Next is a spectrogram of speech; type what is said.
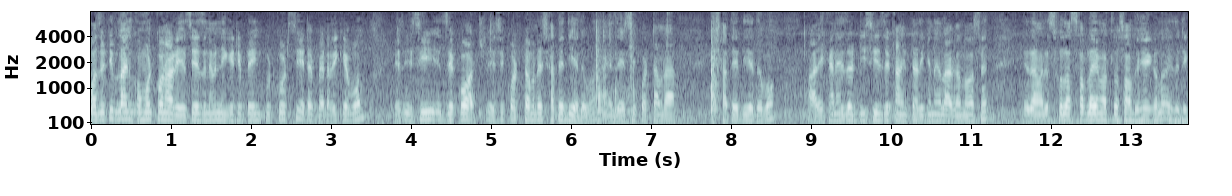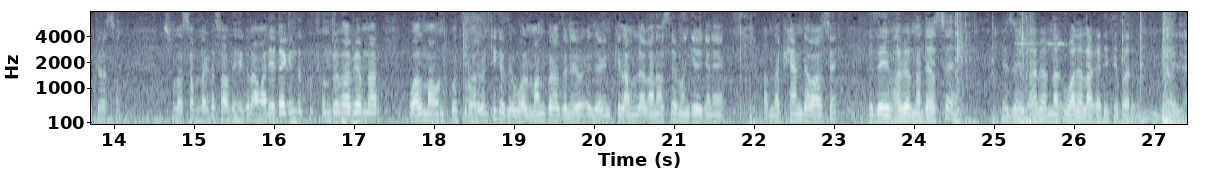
পজিটিভ লাইন কমোট করা রয়েছে এই জন্য আমি নেগেটিভটা ইনপুট করছি, এটা ব্যাটারি কেবল এসি যে কট এসি কটটা আমরা সাথে দিয়ে দেবো এই যে এসি কটটা আমরা সাথে দিয়ে দেবো। আর এখানে যে ডিসি যে কানেক্টার এখানে লাগানো আছে এটা আমাদের সোলার সাপ্লাই মাত্র চালু হয়ে গেল, এই যে দেখতে পাচ্ছেন সোলার সাপ্লাইটা চালু হয়ে গেল। আমার এটা কিন্তু খুব সুন্দরভাবে আপনার ওয়াল মাউন্ট করতে পারবেন, ঠিক আছে? ওয়াল মাউন্ট করার জন্য এখানে কিলাম লাগানো আছে এবং কি এখানে আপনার ফ্যান দেওয়া আছে। এই যে এইভাবে আপনার দেওয়া আছে, এই যে এইভাবে আপনার ওয়ালে লাগা দিতে পারবেন। এই যে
